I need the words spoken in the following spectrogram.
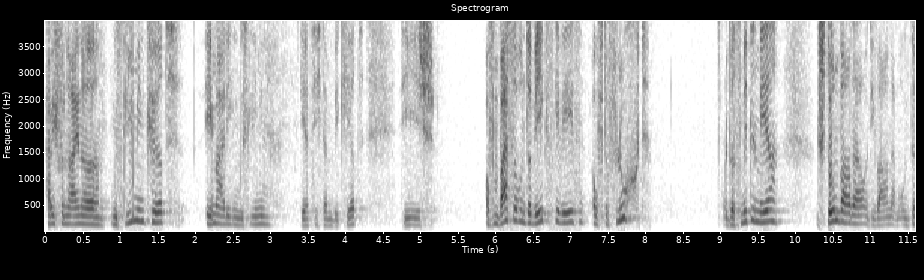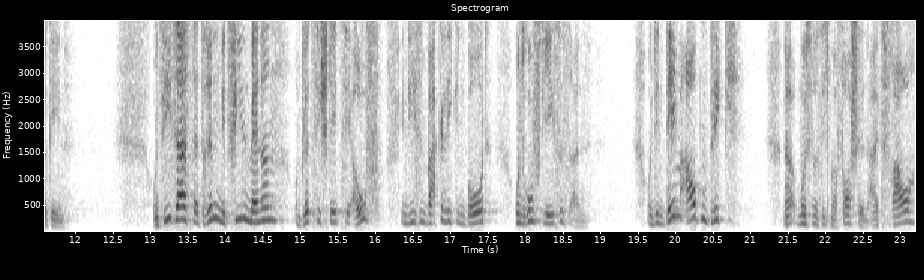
Habe ich von einer Muslimin gehört, ehemaligen Muslimin, die hat sich dann bekehrt. Die ist auf dem Wasser unterwegs gewesen, auf der Flucht übers Mittelmeer. Ein Sturm war da und die waren am Untergehen. Und sie saß da drin mit vielen Männern und plötzlich steht sie auf in diesem wackeligen Boot und ruft Jesus an. Und in dem Augenblick, na, muss man sich mal vorstellen, als Frau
